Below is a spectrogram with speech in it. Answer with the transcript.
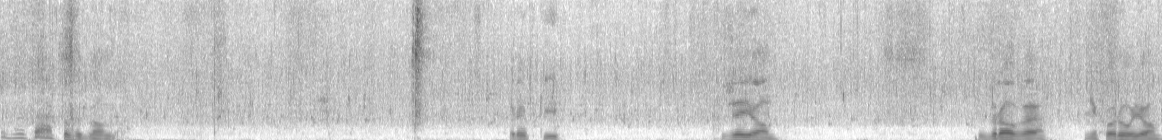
Także tak to wygląda. Rybki żyją, zdrowe, nie chorują.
